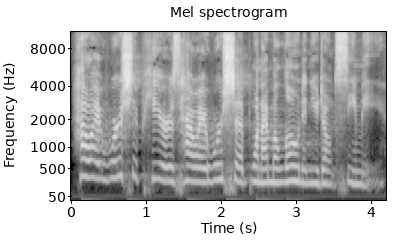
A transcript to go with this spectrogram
How I worship here is how I worship when I'm alone and you don't see me.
